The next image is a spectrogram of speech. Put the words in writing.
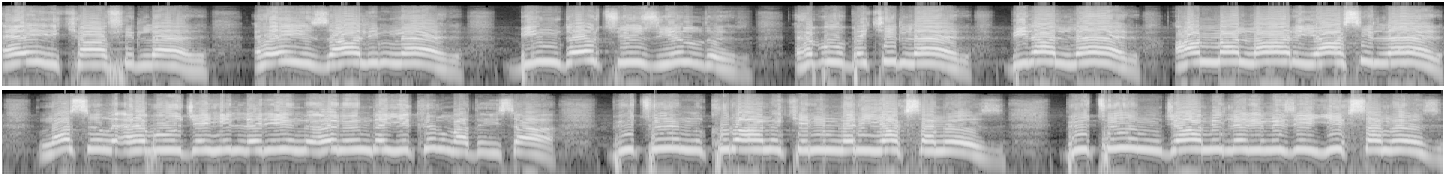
Ey kafirler, ey zalimler, 1400 yıldır Ebu Bekirler, Bilaller, Ammarlar, Yasirler nasıl Ebu Cehillerin önünde yıkılmadıysa bütün Kur'an-ı Kerimleri yaksanız, bütün camilerimizi yıksanız,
